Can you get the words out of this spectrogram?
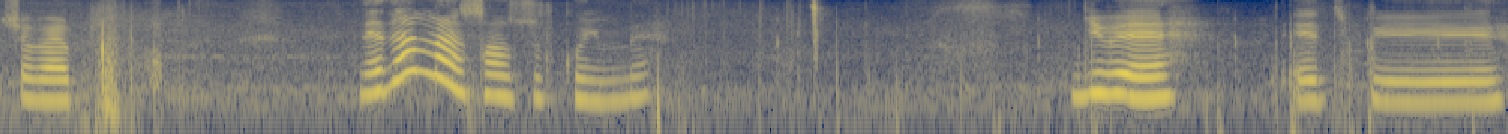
Şaka yaptım. Neden ben sansür koyayım be? Gibi et bir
